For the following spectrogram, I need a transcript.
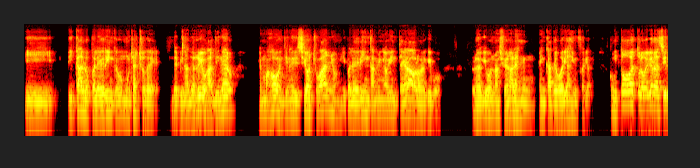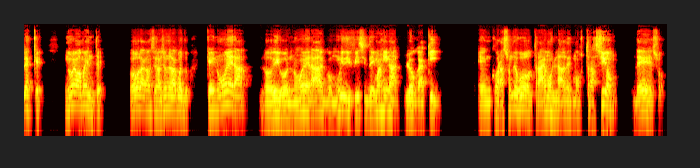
y y Carlos Pellegrín, que es un muchacho de, de Pinar del Río, jardinero, es más joven, tiene 18 años, y Pellegrín también había integrado los equipos, los equipos nacionales en, categorías inferiores. Con todo esto, lo que quiero decirles es que nuevamente, luego la cancelación del acuerdo, que no era, lo digo, no era algo muy difícil de imaginar, lo que aquí en Corazón de Juego traemos la demostración de eso.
